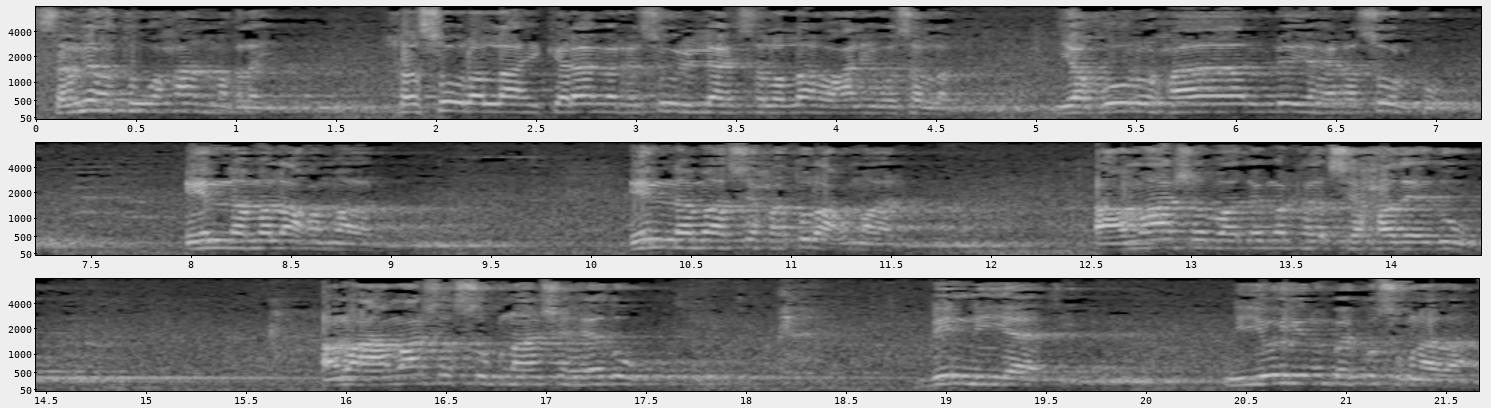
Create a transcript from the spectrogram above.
سمعت وحان مقلي رسول الله كلام رسول الله صلى الله عليه وسلم يقول acmaashaba de markaa sixadeedu ama acmaasha sugnaanshaheedu binniyaati niyooyinunbay ku sugnaadaan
